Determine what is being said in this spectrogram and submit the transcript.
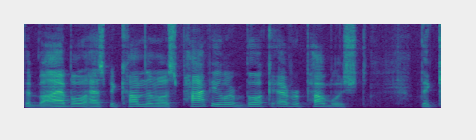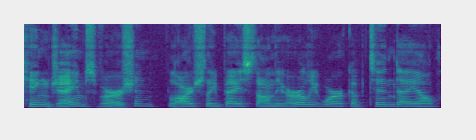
The Bible has become the most popular book ever published the King James Version, largely based on the early work of Tyndale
